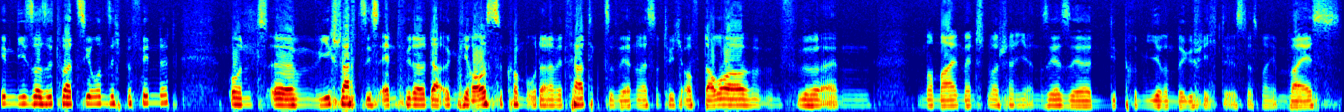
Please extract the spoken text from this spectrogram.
in dieser Situation sich befindet. Und ähm, wie schafft sie es entweder da irgendwie rauszukommen oder damit fertig zu werden, weil es natürlich auf Dauer für einen normalen Menschen wahrscheinlich eine sehr, sehr deprimierende Geschichte ist, dass man eben weiß,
